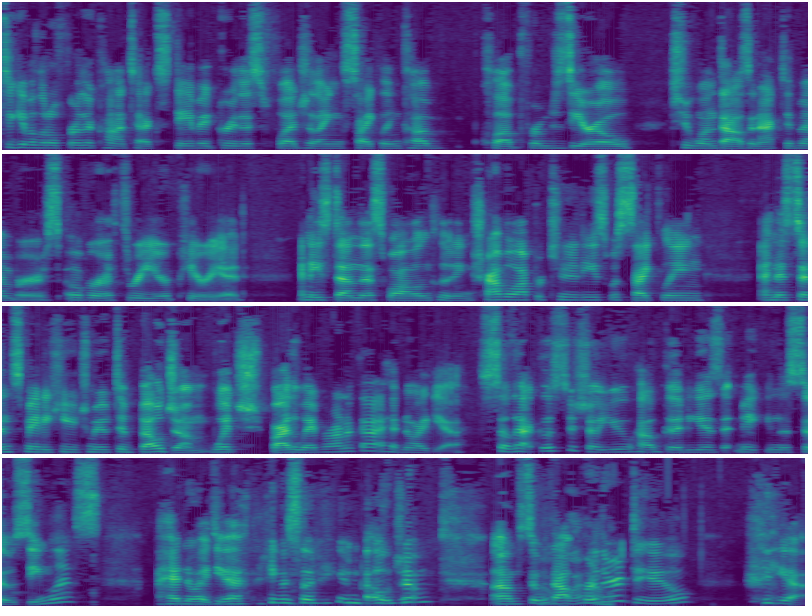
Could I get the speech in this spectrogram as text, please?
to give a little further context david grew this fledgling cycling club club from zero to 1000 active members over a three year period and he's done this while including travel opportunities with cycling and has since made a huge move to Belgium, which, by the way, Veronica, I had no idea. So that goes to show you how good he is at making this so seamless. I had no idea that he was living in Belgium. Um, so Oh, without wow. further ado, yeah,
